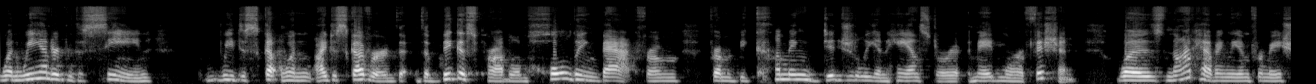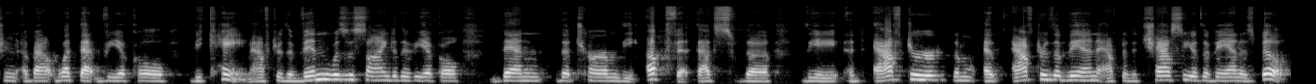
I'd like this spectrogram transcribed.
when we entered the scene, we discussed when I discovered that the biggest problem holding back from from becoming digitally enhanced or made more efficient was not having the information about what that vehicle became after the VIN was assigned to the vehicle. Then the term the upfit that's the the after the after the VIN after the chassis of the van is built.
